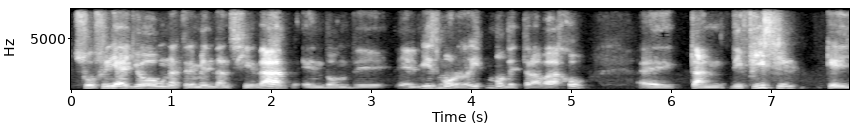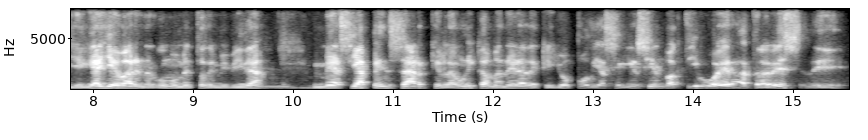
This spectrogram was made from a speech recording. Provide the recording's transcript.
sufría yo una tremenda ansiedad, en donde el mismo ritmo de trabajo eh, tan difícil que llegué a llevar en algún momento de mi vida me hacía pensar que la única manera de que yo podía seguir siendo activo era a través de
